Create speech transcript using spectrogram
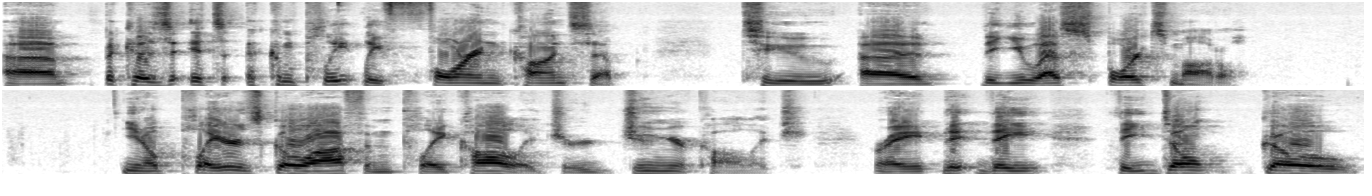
uh, because it's a completely foreign concept to uh, the US sports model. You know, players go off and play college or junior college, right? They, they, they don't go,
